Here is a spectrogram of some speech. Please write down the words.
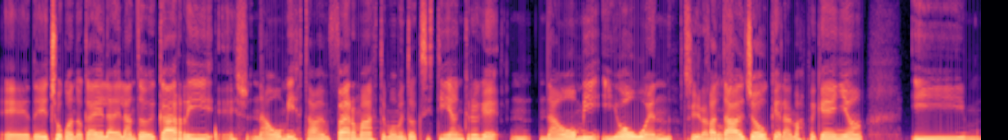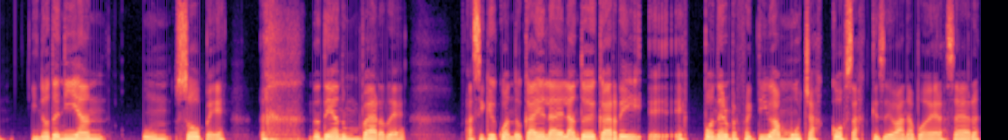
Eh, de hecho, cuando cae el adelanto de Carrie, ella- Naomi estaba enferma. En este momento existían, creo que Naomi y Owen. Sí, Faltaba Joe, que era el más pequeño. Y, y no tenían un sope, no tenían un verde. Así que cuando cae el adelanto de Carrie eh, es poner en perspectiva muchas cosas que se van a poder hacer.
